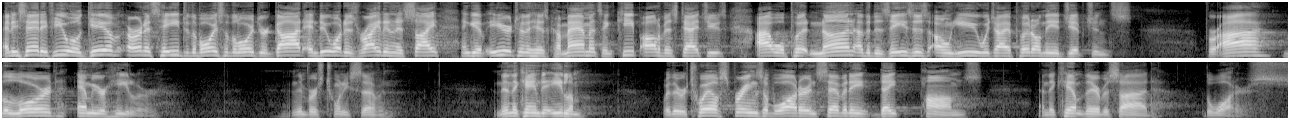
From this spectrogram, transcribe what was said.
And he said, If you will give earnest heed to the voice of the Lord your God and do what is right in his sight and give ear to his commandments and keep all of his statutes, I will put none of the diseases on you which I have put on the Egyptians. For I, the Lord, am your healer. And then verse 27. And then they came to Elim, where there were 12 springs of water and 70 date palms, and they camped there beside the waters.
